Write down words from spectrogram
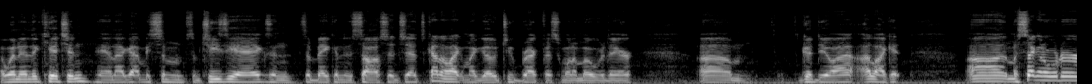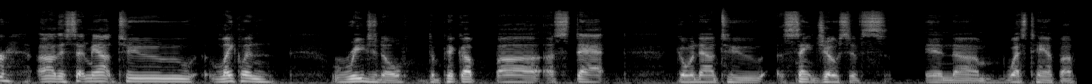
I went in the kitchen and I got me some, some cheesy eggs and some bacon and sausage. That's kind of like my go-to breakfast when I'm over there. Um, good deal. I, I like it. Uh, my second order, uh, they sent me out to Lakeland Regional to pick up uh, a stat going down to St. Joseph's in um, West Tampa.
